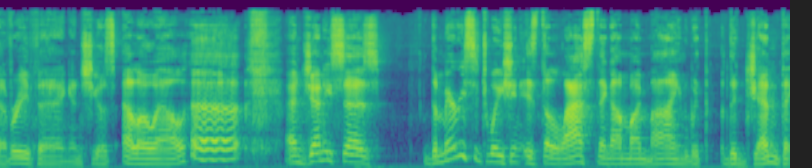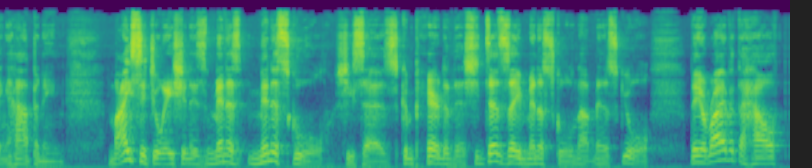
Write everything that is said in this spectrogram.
everything. And she goes, LOL. and Jenny says, The Mary situation is the last thing on my mind with the Jen thing happening. My situation is minuscule, she says, compared to this. She does say minuscule, not minuscule. They arrive at the house.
